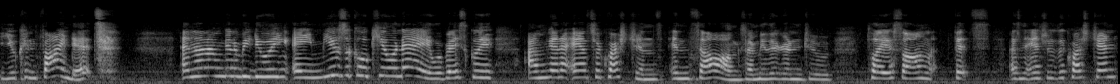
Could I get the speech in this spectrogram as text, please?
you can find it and then I'm gonna be doing a musical Q&A where basically I'm gonna answer questions in songs I'm either going to play a song that fits as an answer to the question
